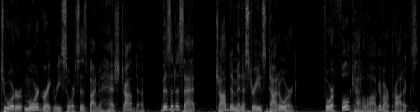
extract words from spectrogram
To order more great resources by Mahesh Chavda, visit us at chavdaministries.org. For a full catalog of our products,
